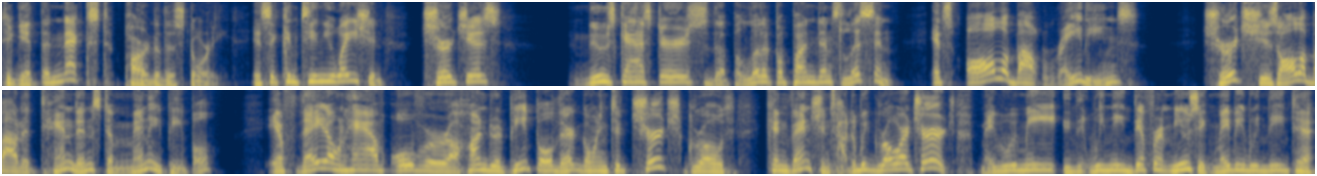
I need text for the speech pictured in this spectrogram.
to get the next part of the story. It's a continuation. Churches, newscasters, the political pundits, listen, it's all about ratings. Church is all about attendance to many people. If they don't have over a hundred people, they're going to church growth conventions. How do we grow our church? Maybe we need, we need different music. Maybe we need to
